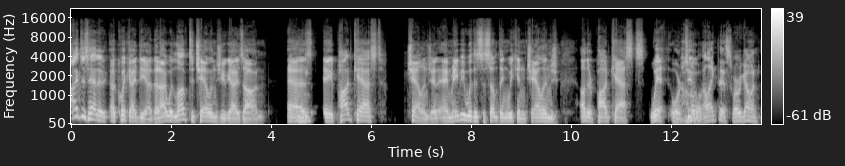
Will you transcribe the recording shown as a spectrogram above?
I just had a, a quick idea that I would love to challenge you guys on as mm-hmm. a podcast challenge. And, and maybe with this is something we can challenge other podcasts with or to. Oh, I like this. Where are we going?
